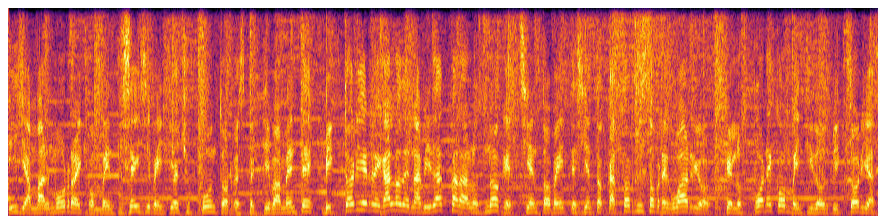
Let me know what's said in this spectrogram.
y Jamal Murray con 26 y 28 puntos respectivamente. Victoria y regalo de Navidad para los Nuggets, 120-114 sobre Warriors, que los pone con 22 victorias,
